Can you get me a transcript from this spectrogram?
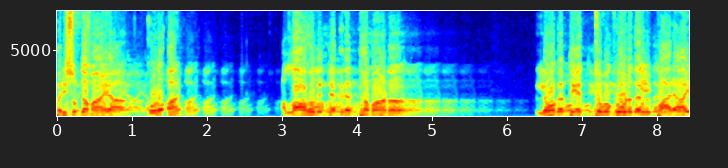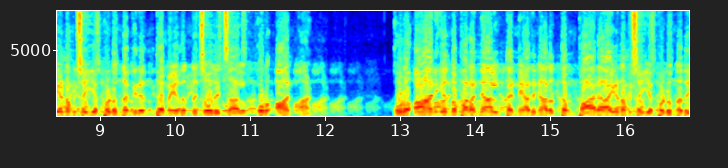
പരിശുദ്ധമായ ഖുർആൻ. അള്ളാഹുവിന്റെ ഗ്രന്ഥമാണ് ലോകത്തെ ഏറ്റവും കൂടുതൽ പാരായണം ചെയ്യപ്പെടുന്ന ഗ്രന്ഥമേതെന്ന് ചോദിച്ചാൽ ഖുർആൻ ആണ്. ഖുർആൻ എന്ന് പറഞ്ഞാൽ തന്നെ അതിനർത്ഥം പാരായണം ചെയ്യപ്പെടുന്നത്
